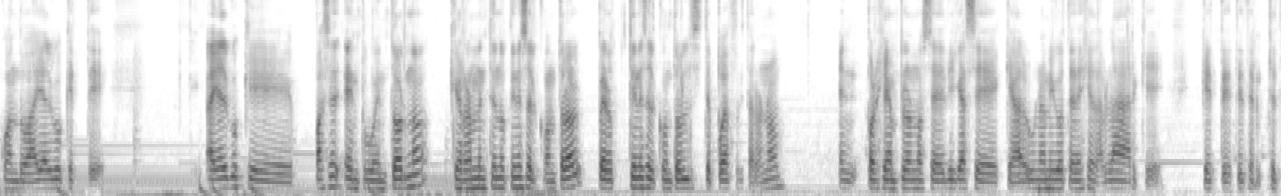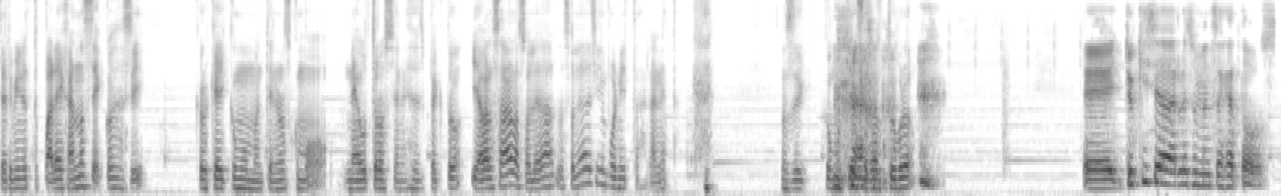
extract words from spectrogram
cuando hay algo que te... Hay algo que pase en tu entorno que realmente no tienes el control, pero tienes el control de si te puede afectar o no. Por ejemplo, no sé, dígase que algún amigo te deje de hablar, que, que te, te, te, termine tu pareja, no sé, cosas así. Creo que hay como mantenernos como neutros en ese aspecto y abrazar a la soledad. La soledad es bien bonita, la neta. no sé, ¿cómo quieres cerrar tú, bro? Eh, yo quisiera darles un mensaje a todos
